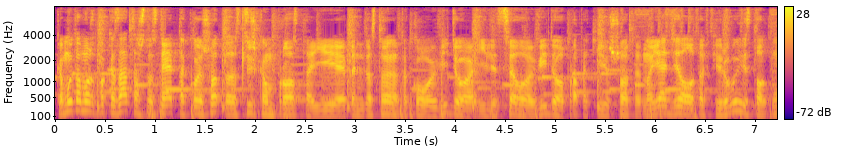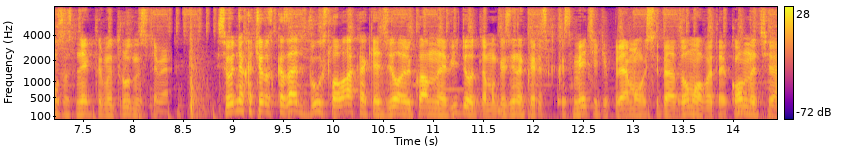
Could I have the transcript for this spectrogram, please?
Кому-то может показаться, что снять такой шот это слишком просто, и это недостойно такого видео или целого видео про такие шоты. Но я делал это впервые и столкнулся с некоторыми трудностями. Сегодня хочу рассказать в двух словах, как я делал рекламное видео для магазина корейской косметики прямо у себя дома в этой комнате.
